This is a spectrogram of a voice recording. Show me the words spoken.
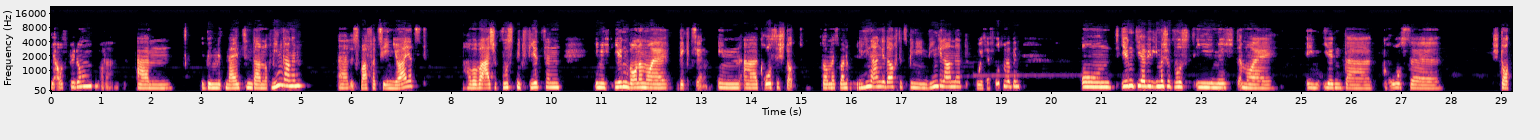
die Ausbildung oder ähm, ich bin mit 19 dann nach Wien gegangen. Äh, das war vor zehn Jahren jetzt. Habe aber auch schon gewusst mit 14, ich möchte irgendwann einmal wegziehen in eine große Stadt. Damals war noch Berlin angedacht, jetzt bin ich in Wien gelandet, wo ich sehr froh drüber bin. Und irgendwie habe ich immer schon gewusst, ich möchte einmal in irgendeine große Stadt,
